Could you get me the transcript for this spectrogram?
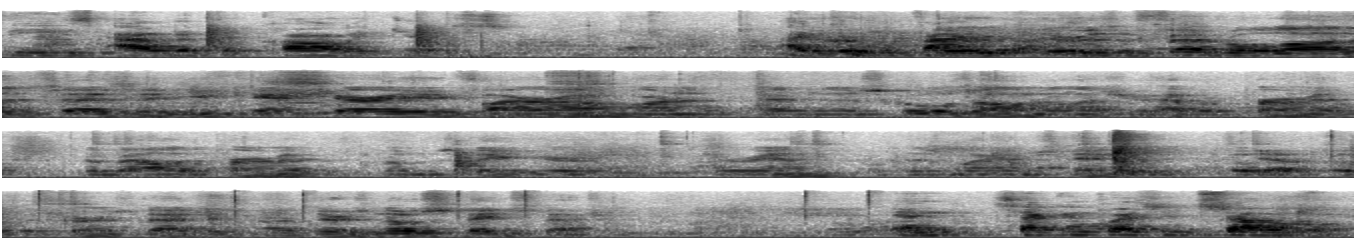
these out of the colleges? I couldn't find There one. is a federal law that says that you can't carry a firearm on a, in a school zone unless you have a permit, a valid permit from the state you're, you're in. That's my understanding of, the- of the current statute. There's no state statute. And second question, so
